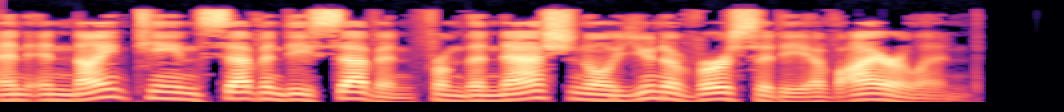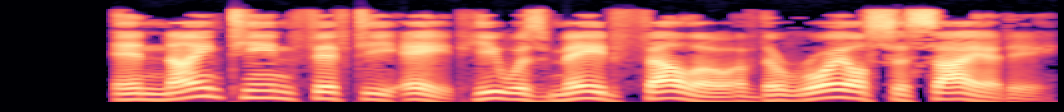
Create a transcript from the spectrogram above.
and in 1977 from the National University of Ireland. In 1958 he was made Fellow of the Royal Society,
